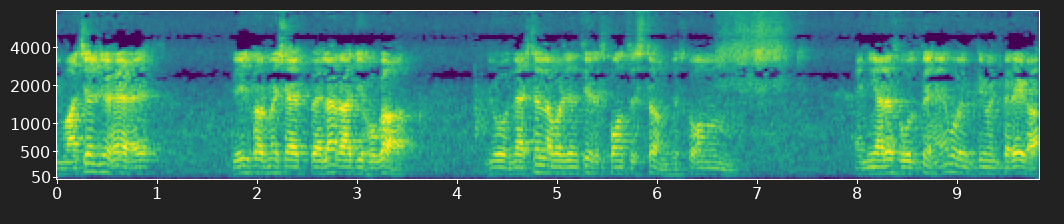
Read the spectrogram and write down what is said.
हिमाचल जो है, देश भर में शायद पहला राज्य होगा जो नेशनल इमरजेंसी रिस्पांस सिस्टम जिसको हम एनईआरएस बोलते हैं, वो इम्प्लीमेंट करेगा।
